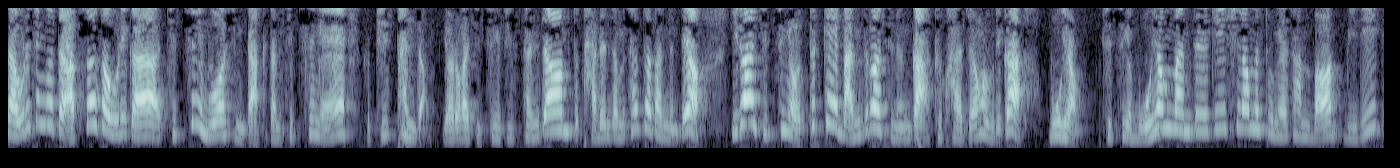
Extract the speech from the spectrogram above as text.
자, 우리 친구들 앞서서 우리가 지층이 무엇인가, 그 다음 지층의 그 비슷한 점, 여러 가지 지층의 비슷한 점, 또 다른 점을 살펴봤는데요. 이러한 지층이 어떻게 만들어지는가, 그 과정을 우리가 모형, 지층의 모형 만들기 실험을 통해서 한번 미리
